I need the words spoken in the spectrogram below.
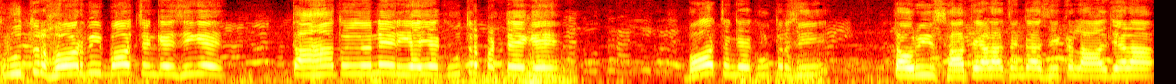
ਕਬੂਤਰ ਹੋਰ ਵੀ ਬਹੁਤ ਚੰਗੇ ਸੀਗੇ। ਤਾਹਾਂ ਤੋਂ ਜਦੋਂ ਹਨੇਰੀ ਆਈ ਹੈ, ਕਬੂਤਰ ਪੱਟੇ ਗਏ। ਬਹੁਤ ਚੰਗੇ ਕਬੂਤਰ ਸੀ। ਟੌਰੀ ਸਾਤੇ ਵਾਲਾ ਚੰਗਾ ਸੀ, ਇੱਕ ਲਾਲਜੇ ਵਾਲਾ।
